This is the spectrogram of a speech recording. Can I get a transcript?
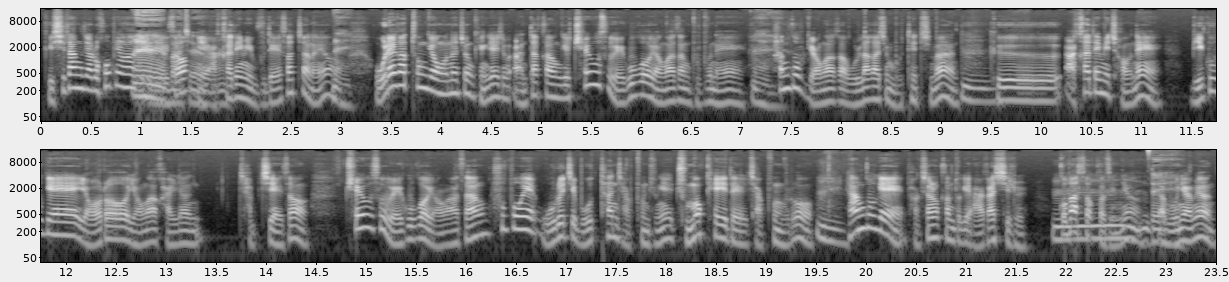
그 시상자를 호명하기 네, 위해서 예, 아카데미 무대에 섰잖아요. 네. 올해 같은 경우는 좀 굉장히 좀 안타까운 게 최우수 외국어 영화상 부분에 네. 한국 영화가 올라가진 못했지만 음. 그 아카데미 전에 미국의 여러 영화 관련 잡지에서 최우수 외국어 영화상 후보에 오르지 못한 작품 중에 주목해야 될 작품으로 음. 한국의 박찬욱 감독의 아가씨를 꼽았었거든요. 음, 네. 그러니까 뭐냐면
